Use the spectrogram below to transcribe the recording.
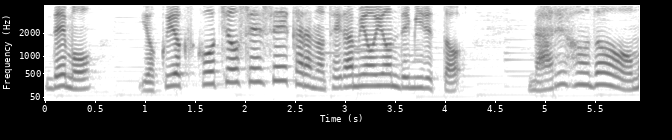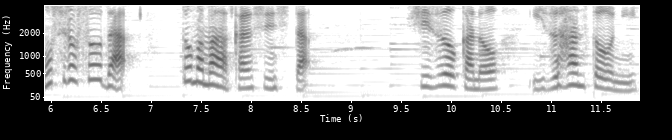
でも、よくよく校長先生からの手紙を読んでみると、なるほど、面白そうだ、とママは感心した。静岡の伊豆半島に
